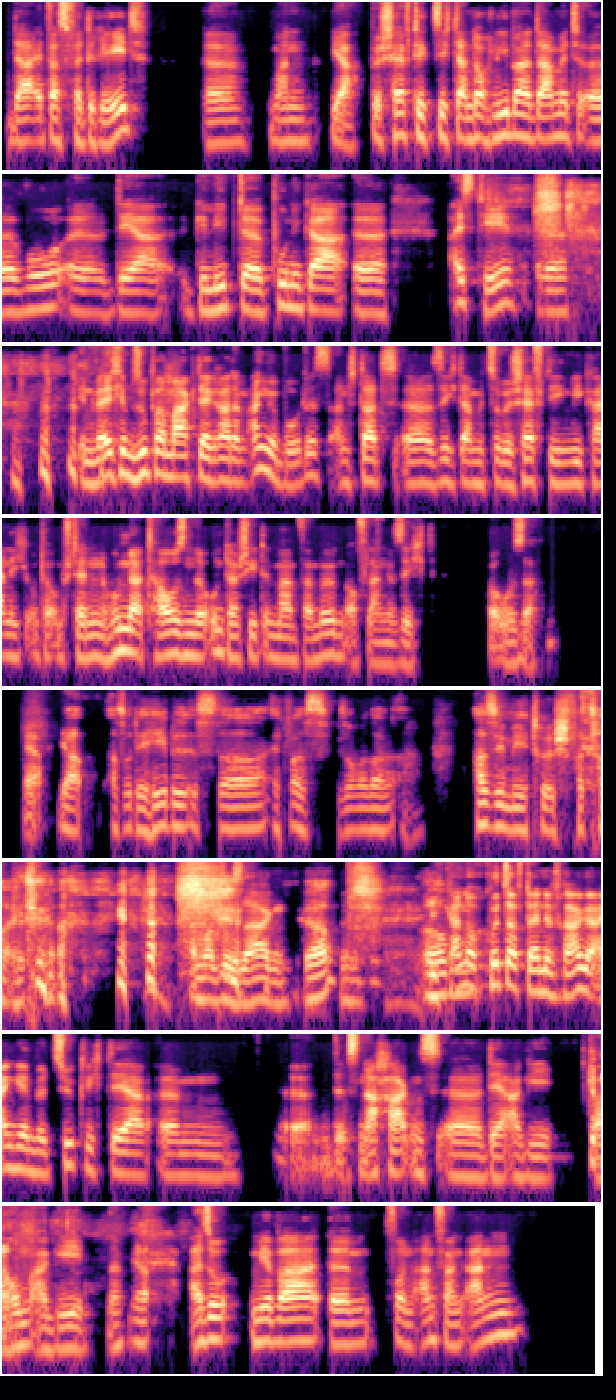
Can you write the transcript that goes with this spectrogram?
da etwas verdreht. Äh, man ja, beschäftigt sich dann doch lieber damit, äh, wo äh, der geliebte Punika äh, Eistee, äh, in welchem Supermarkt der gerade im Angebot ist, anstatt äh, sich damit zu beschäftigen, wie kann ich unter Umständen hunderttausende Unterschied in meinem Vermögen auf lange Sicht verursachen. Ja. ja, also der Hebel ist da etwas, wie soll man sagen, asymmetrisch verteilt. kann man so sagen. Ja. Ich kann ähm, noch kurz auf deine Frage eingehen bezüglich der, ähm, äh, des Nachhakens äh, der AG. Genau. Warum AG? Ne? Ja. Also mir war ähm, von Anfang an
